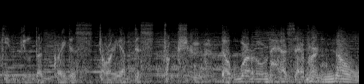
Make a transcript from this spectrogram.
give you the greatest story of destruction the world has ever known.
